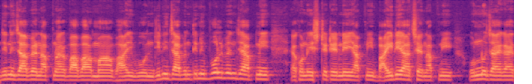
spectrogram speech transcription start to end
যিনি যাবেন, আপনার বাবা, মা, ভাই, বোন, যিনি যাবেন, তিনি বলবেন যে, আপনি এখন এই স্টেটে নেই, আপনি বাইরে আছেন, আপনি অন্য জায়গায়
